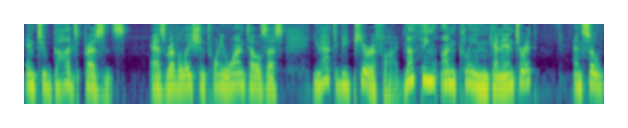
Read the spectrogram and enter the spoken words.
into God's presence. As Revelation 21 tells us, you have to be purified. Nothing unclean can enter it. And so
